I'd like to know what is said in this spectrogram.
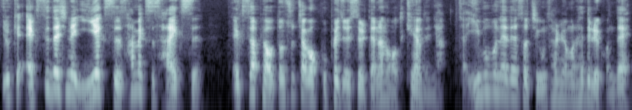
이렇게 x 대신에 2x, 3x, 4x x 앞에 어떤 숫자가 곱해져 있을 때는 어떻게 해야 되냐? 자, 이 부분에 대해서 지금 설명을 해드릴 건데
